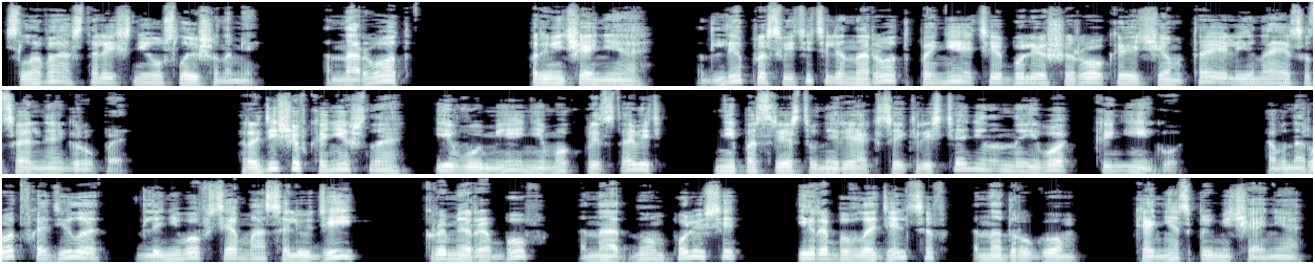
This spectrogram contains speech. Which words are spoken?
слова остались неуслышанными. Народ... Примечание. Для просветителя народ – понятие более широкое, чем та или иная социальная группа. Радищев, конечно, и в уме не мог представить непосредственной реакции крестьянина на его книгу. А в народ входила для него вся масса людей, кроме рабов на одном полюсе и рабовладельцев на другом. Конец примечания.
